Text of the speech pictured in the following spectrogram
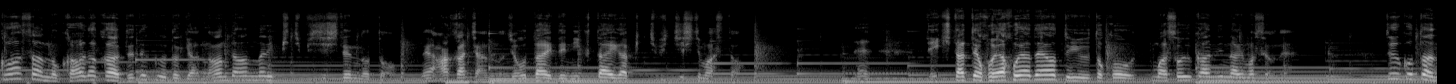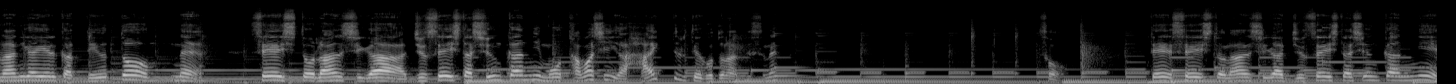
母さんの体から出てくる時はなんであんなにピチピチしてんのと、ね、赤ちゃんの状態で肉体がピチピチしてますと。ね、出来たてほやほやだよというとこまあそういう感じになりますよね。ということは何が言えるかっていうとね精子と卵子が受精した瞬間にもう魂が入ってるということなんですね。そう。で精子と卵子が受精した瞬間に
